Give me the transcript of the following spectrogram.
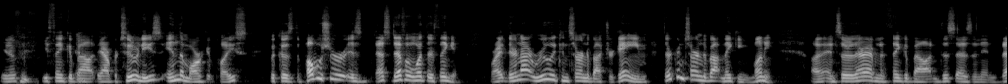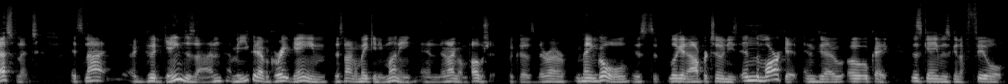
You know, you think about the opportunities in the marketplace because the publisher is that's definitely what they're thinking, right? They're not really concerned about your game. They're concerned about making money. Uh, and so they're having to think about this as an investment. It's not a good game design. I mean, you could have a great game that's not going to make any money and they're not going to publish it because their main goal is to look at opportunities in the market and go, oh, okay, this game is going to fill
